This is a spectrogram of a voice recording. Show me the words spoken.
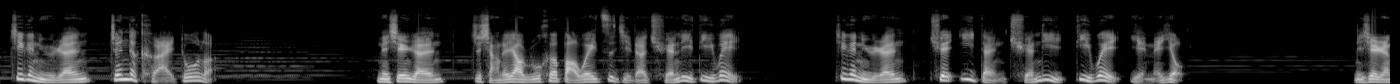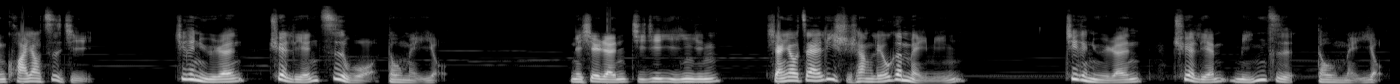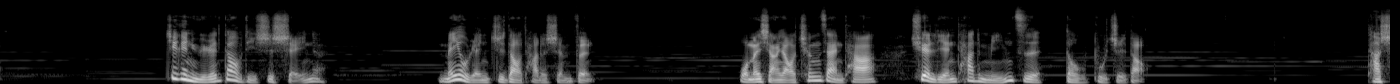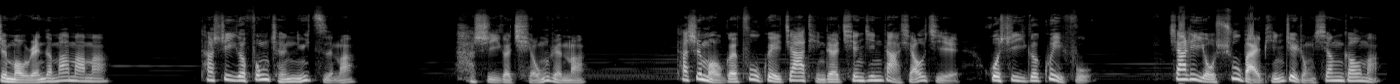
这个女人真的可爱多了。那些人只想着要如何保卫自己的权力地位，这个女人却一等权力地位也没有。那些人夸耀自己，这个女人却连自我都没有。那些人汲汲营营，想要在历史上留个美名，这个女人却连名字。都没有。这个女人到底是谁呢？没有人知道她的身份。我们想要称赞她，却连她的名字都不知道。她是某人的妈妈吗？她是一个风尘女子吗？她是一个穷人吗？她是某个富贵家庭的千金大小姐，或是一个贵妇？家里有数百瓶这种香膏吗？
